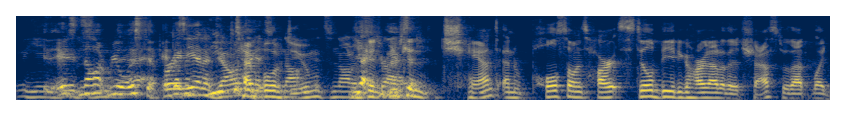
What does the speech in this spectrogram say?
it's, not realistic. For it doesn't Indiana need Jones. Temple of not- Doom. It's not You Yeah, a can you can chant and pull someone's heart, still beating hard out of their chest without like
